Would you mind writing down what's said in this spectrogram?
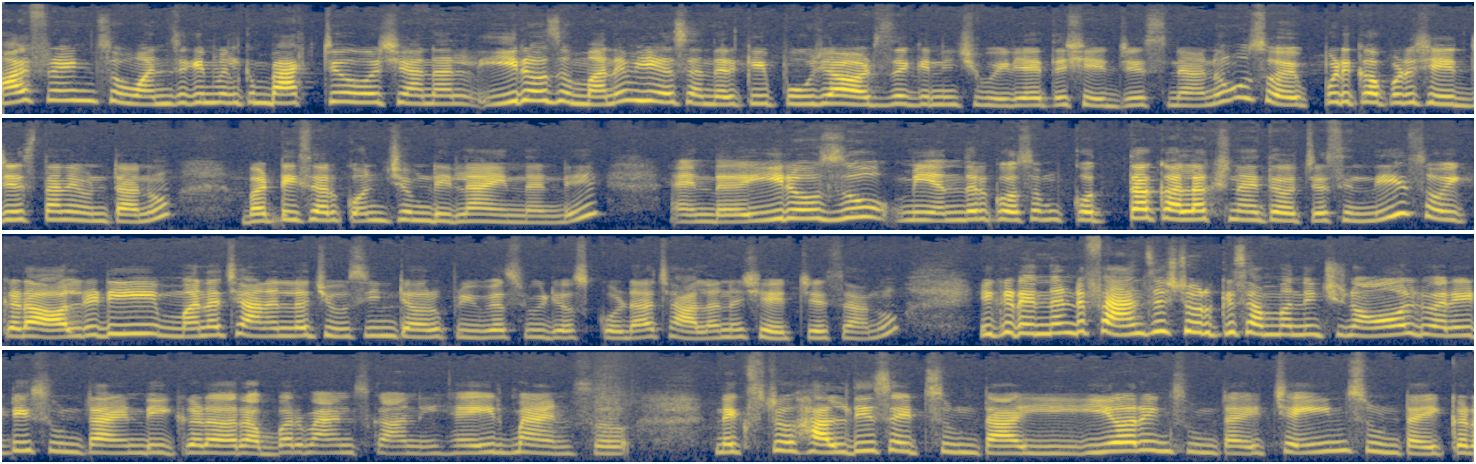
hi friends once again welcome back to our channel ఈ రోజు మన వ్యూయర్స్ అందరికీ పూజ ఆర్ట్స్ దగ్గర నుంచి వీడియో అయితే షేర్ చేస్తున్నాను. సో ఎప్పటికప్పుడు షేర్ చేస్తూనే ఉంటాను. బట్ ఈసారి కొంచెం డిలే అయిందండి. అండ్ ఈరోజు మీ అందరి కోసం కొత్త కలెక్షన్ అయితే వచ్చేసింది. సో ఇక్కడ ఆల్రెడీ మన ఛానల్లో చూసి ఉంటారు ప్రీవియస్ వీడియోస్ కూడా చాలానే షేర్ చేశాను. ఇక్కడ ఏంటంటే ఫ్యాన్సీ స్టోర్కి సంబంధించిన ఆల్ వెరైటీస్ ఉంటాయండి. ఇక్కడ రబ్బర్ బ్యాండ్స్ కానీ hair bands next haldi sets ఉంటాయి ఇయర్ రింగ్స్ ఉంటాయి చైన్స్ ఉంటాయి. ఇక్కడ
